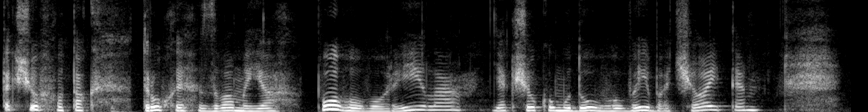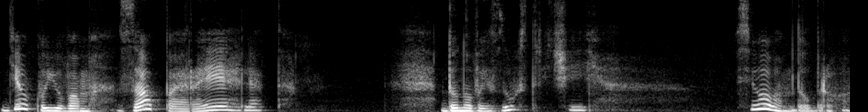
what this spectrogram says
Так що, отак трохи з вами я поговорила. Якщо кому довго вибачайте. Дякую вам за перегляд. До нових зустрічей. Всього вам доброго!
